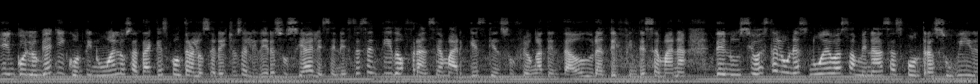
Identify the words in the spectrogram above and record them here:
Y en Colombia allí continúan los ataques contra los derechos de líderes sociales. En este sentido, Francia Márquez, quien sufrió un atentado durante el fin de semana, denunció este lunes nuevas amenazas contra su vida.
